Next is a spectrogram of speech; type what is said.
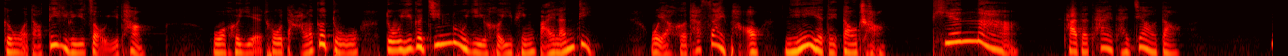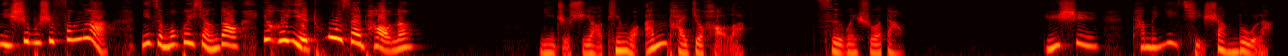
跟我到地里走一趟。我和野兔打了个赌，赌一个金鹿翼和一瓶白兰地。我要和他赛跑，你也得到场。”天哪！他的太太叫道：“你是不是疯了？你怎么会想到要和野兔赛跑呢？”你只需要听我安排就好了，刺猬说道。于是他们一起上路了。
